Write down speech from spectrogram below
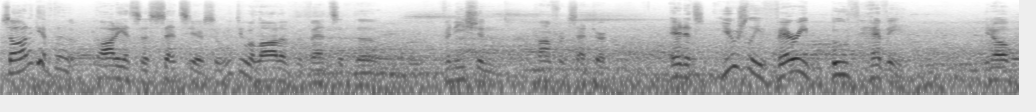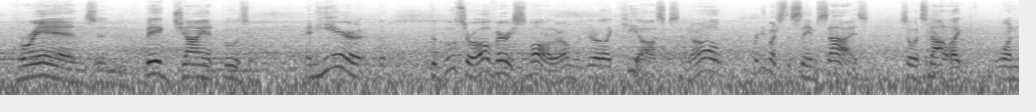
So I want to give the audience a sense here. So we do a lot of events at the Venetian Conference Center, and it's usually very booth heavy. You know, brands and big giant booths. And here, the, the booths are all very small. They're, all, they're like kiosks, and they're all pretty much the same size. So it's not like one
